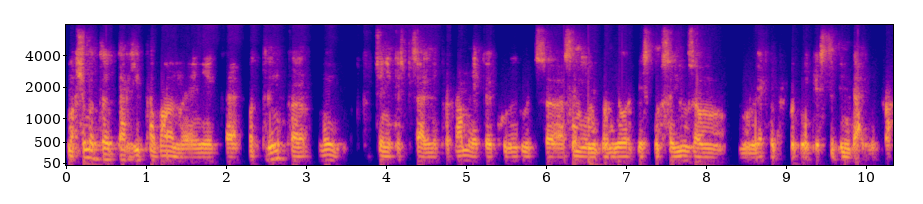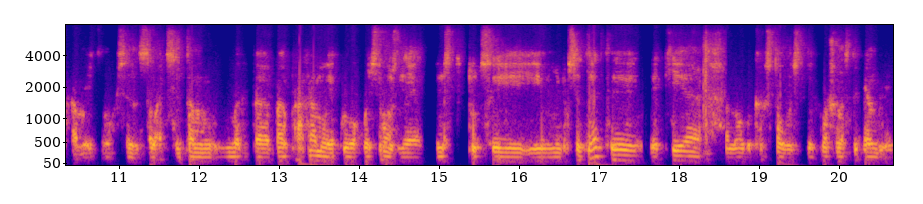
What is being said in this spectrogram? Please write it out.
Мачыма это таргетаваная некая падтрымка ну нейкай спецыяльнай праграмы якая курыруецца самім еўрапейскім саюзам як нейкія стыпендальныя праграмы які фінансаваць там праграму якую уваходзяць розныя інстытуцыі і універсітэты якія выкарыстоўваюць грошы на стыпендыі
